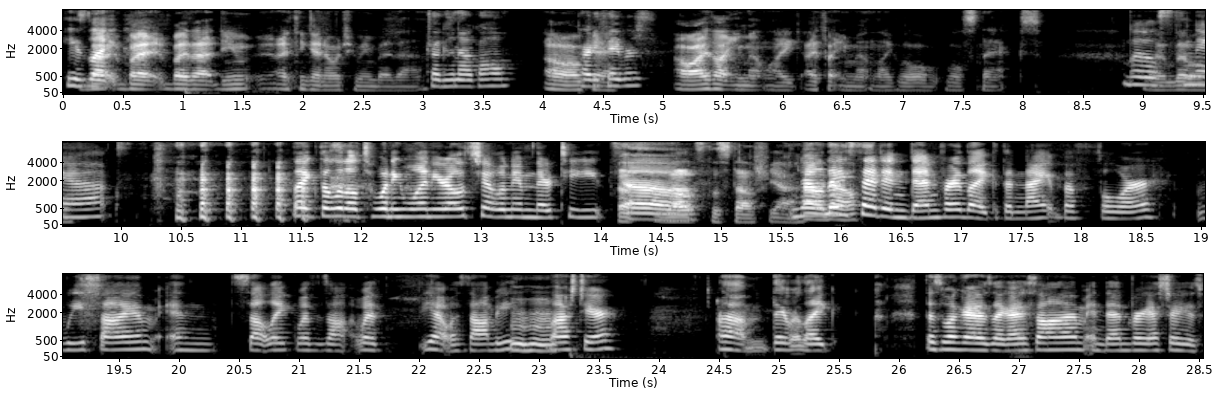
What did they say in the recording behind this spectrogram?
He's By, like, by by that, do you? I think I know what you mean by that. drugs and alcohol, Oh, okay. party favors. Oh, I thought you meant like I thought you meant like little little snacks. little like little- snacks. Like the little 21 year olds showing him their teats. Oh. that's the stuff. Yeah. No, Oh, they no. said in Denver, like the night before we saw him in Salt Lake with Zo- with yeah with Zombie Mm-hmm. last year. Um, they were like, this one guy was like, I saw him in Denver yesterday. He was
